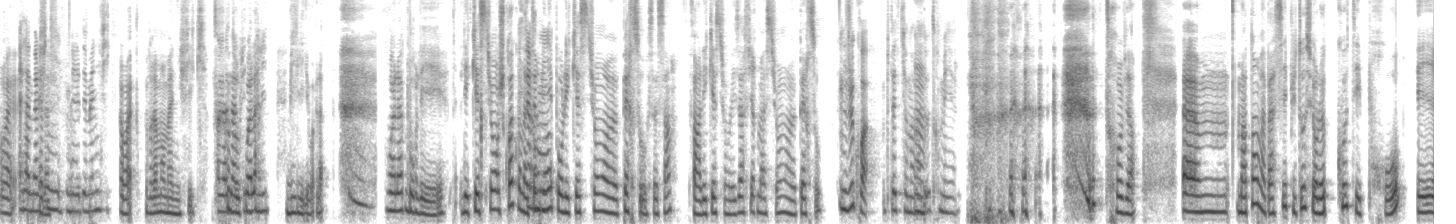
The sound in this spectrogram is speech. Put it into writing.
Ouais. Elle a mal fini, mais elle était magnifique. Ouais, vraiment magnifique. Donc voilà, Billy. Billy. voilà. Voilà pour les, les questions. Je crois qu'on a terminé pour les questions euh, perso, c'est ça? Enfin, les questions, les affirmations euh, perso. Je crois. Peut-être qu'il y en aura mmh. d'autres, mais. Euh. Trop bien. maintenant, on va passer plutôt sur le côté pro. Et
